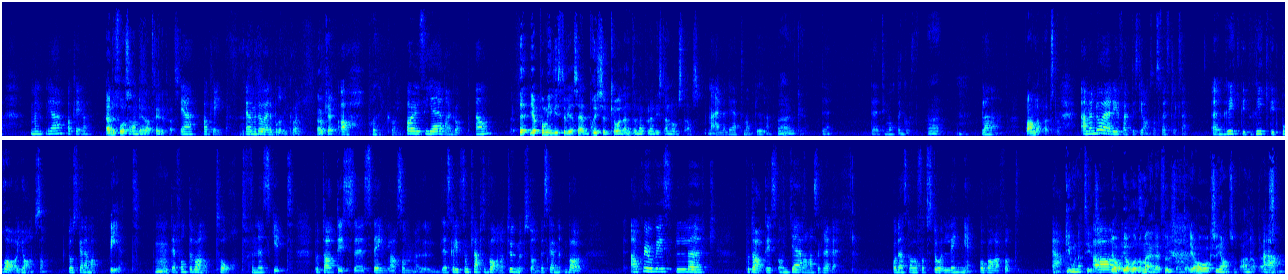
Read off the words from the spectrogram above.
Men ja, okej då. Ja, du får också ha en delad tredje plats. Ja, okej. Ja, men då är det brunkål. Okej. Åh, brunkål. Åh, det är så jädra gott. Ja. Eh, Ja, på min lista vill jag säga att brysselkål inte är med på den listan någonstans. Nej, men det äter man inte på Irland. Nej, okej. Det, det är till Mårten Goss, Nej. bland annat. På andra plats då? Ja, men då är det ju faktiskt Janssons frestelse. En riktigt, riktigt bra Jansson. Då ska den vara fet. Mm. Det får inte vara något torrt, fnöskigt potatisstänglar som... eh, Det ska liksom knappt vara något tuggmotstånd. Det ska vara ansjovis, lök, potatis och en jädra massa grädde. Och den ska ha fått stå länge och bara fått... Ja. Gona till sig. Ja, jag, jag håller med dig fullständigt. Jag har också Jansson på andra plats. ja.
